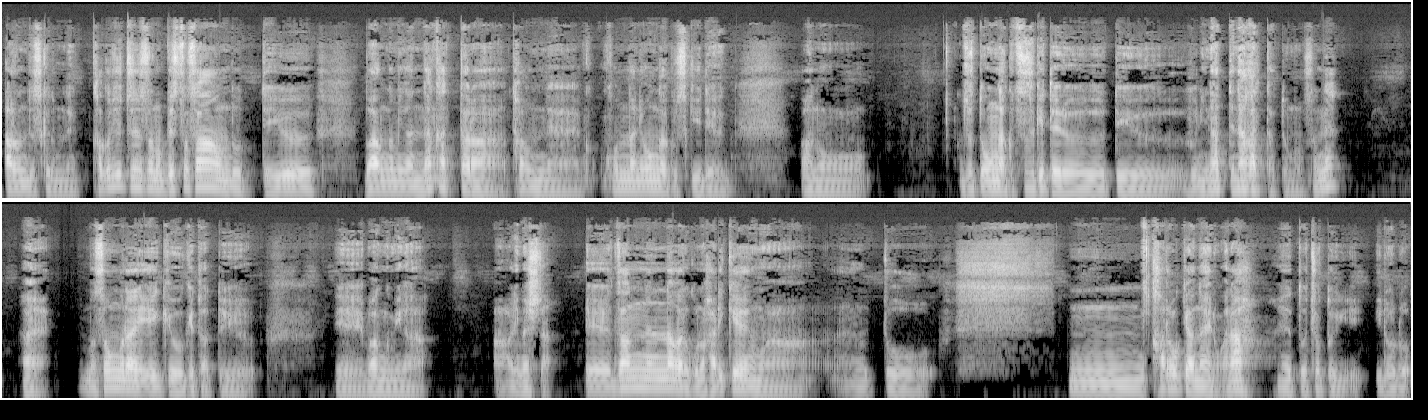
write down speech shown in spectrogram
あるんですけどもね、確実にそのベストサウンドっていう番組がなかったら、多分ね、こんなに音楽好きで、あの、ずっと音楽続けてるっていう風になってなかったと思うんですよね。はい。まあ、そんぐらい影響を受けたっていう、えー、番組がありました。えー、残念ながらこのハリケーンは、えっと、うん、カラオケはないのかな。えっ、ー、と、ちょっといろいろ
